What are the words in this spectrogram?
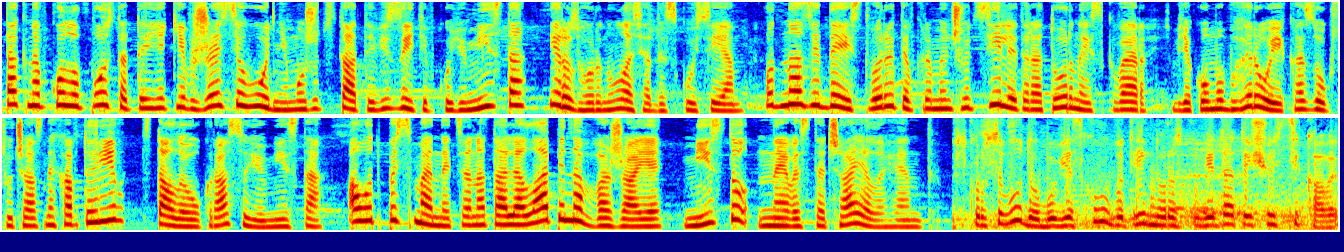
Так навколо постатей, які вже сьогодні можуть стати візитівкою міста, і розгорнулася дискусія. Одна з ідей створити в Кременчуці літературний сквер, в якому б герої казок сучасних авторів стали окрасою міста. А от письменниця Наталя Лапіна вважає, місту не вистачає легенд. Екскурсоводу обов'язково потрібно розповідати щось цікаве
